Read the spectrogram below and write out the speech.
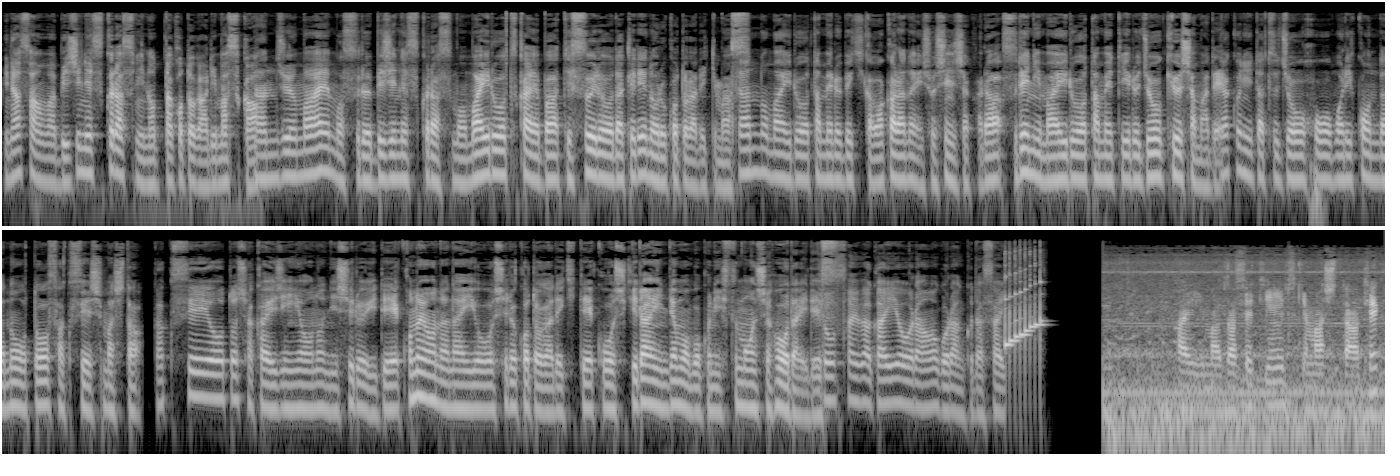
皆さんはビジネスクラスに乗ったことがありますか？何十万円もするビジネスクラスもマイルを使えば手数料だけで乗ることができます。何のマイルを貯めるべきかわからない初心者からすでにマイルを貯めている上級者まで役に立つ情報を盛り込んだノートを作成しました。学生用と社会人用の2種類でこのような内容を知ることができて公式 LINE でも僕に質問し放題です。詳細は概要欄をご覧ください。はい今座席に着きました。結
